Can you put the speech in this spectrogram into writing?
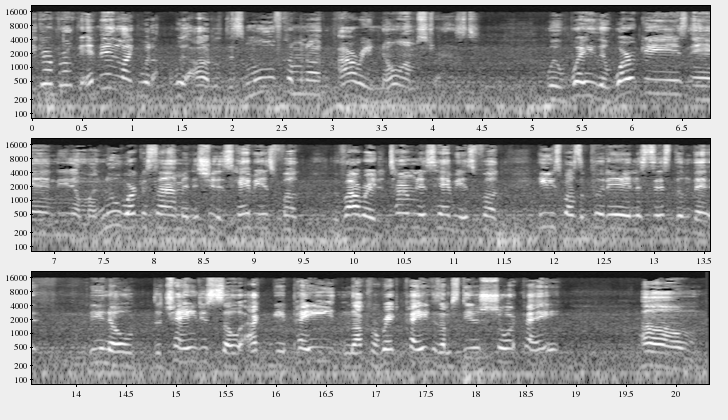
Your girl broke it. And then, like, with, with all this move coming up, I already know I'm stressed with way the work is and you know my new work assignment this shit is heavy as fuck we've already determined it's heavy as fuck he was supposed to put in the system that you know the changes so i can get paid not correct pay because i'm still short pay um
